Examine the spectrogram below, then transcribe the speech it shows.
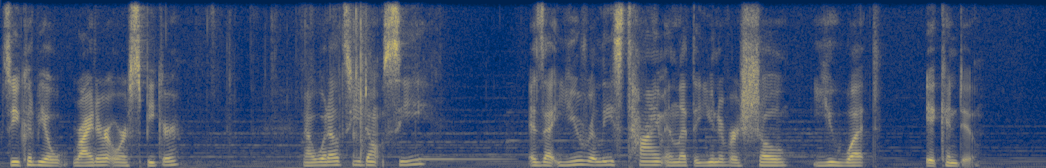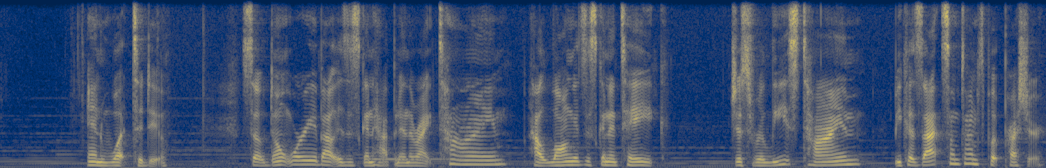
So you could be a writer or a speaker. Now, what else you don't see is that you release time and let the universe show you what it can do and what to do. So don't worry about is this going to happen in the right time? How long is this going to take? Just release time because that sometimes put pressure,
